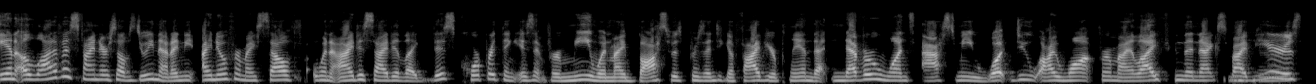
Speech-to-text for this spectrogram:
and a lot of us find ourselves doing that. I I know for myself when I decided like this corporate thing isn't for me when my boss was presenting a 5-year plan that never once asked me what do I want for my life in the next 5 mm-hmm. years,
